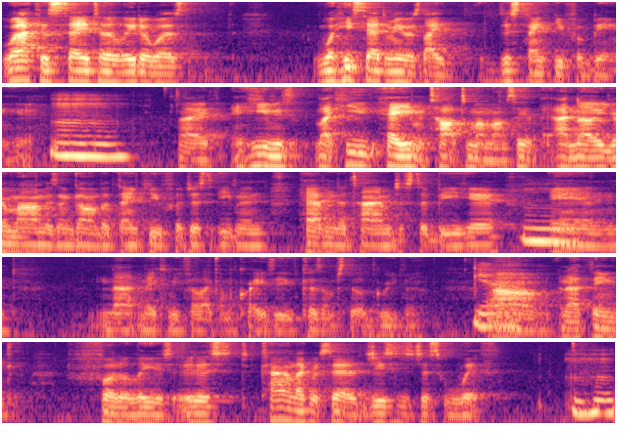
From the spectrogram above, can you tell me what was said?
what I could say to the leader was what he said to me was like, "Just thank you for being here." Mm. Like, and he was like, he had even talked to my mom. So I know your mom isn't gone, but thank you for just even having the time just to be here mm. and not make me feel like I'm crazy because I'm still grieving. Yeah. Um, and I think for the leaders, it is kind of like we said, Jesus just with. Mm-hmm.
